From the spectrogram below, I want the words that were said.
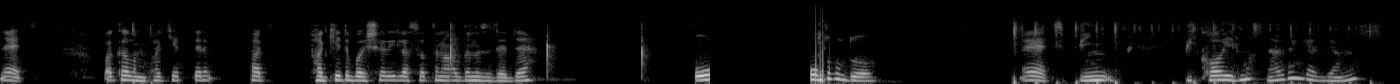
Evet. Bakalım paketlerim pak, paketi başarıyla satın aldınız dedi. O oldu. Evet. Bin, bir K elmas nereden geldi yalnız?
